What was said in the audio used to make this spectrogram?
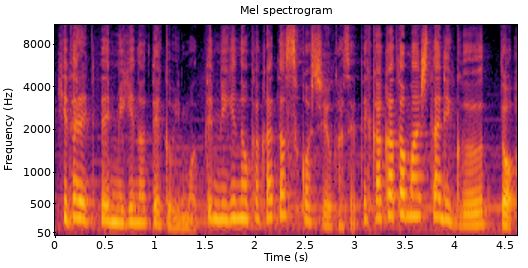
左手で右の手首持って右のかかと少し浮かせてかかと真下にぐーっと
